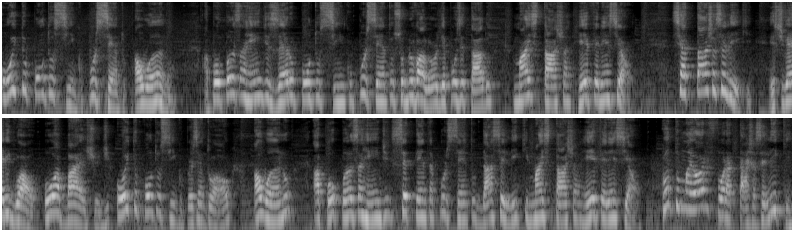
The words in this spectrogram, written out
8,5% ao ano, a poupança rende 0,5% sobre o valor depositado mais taxa referencial. Se a taxa Selic estiver igual ou abaixo de 8,5 percentual ao ano, a poupança rende 70% da Selic mais taxa referencial. Quanto maior for a taxa Selic,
